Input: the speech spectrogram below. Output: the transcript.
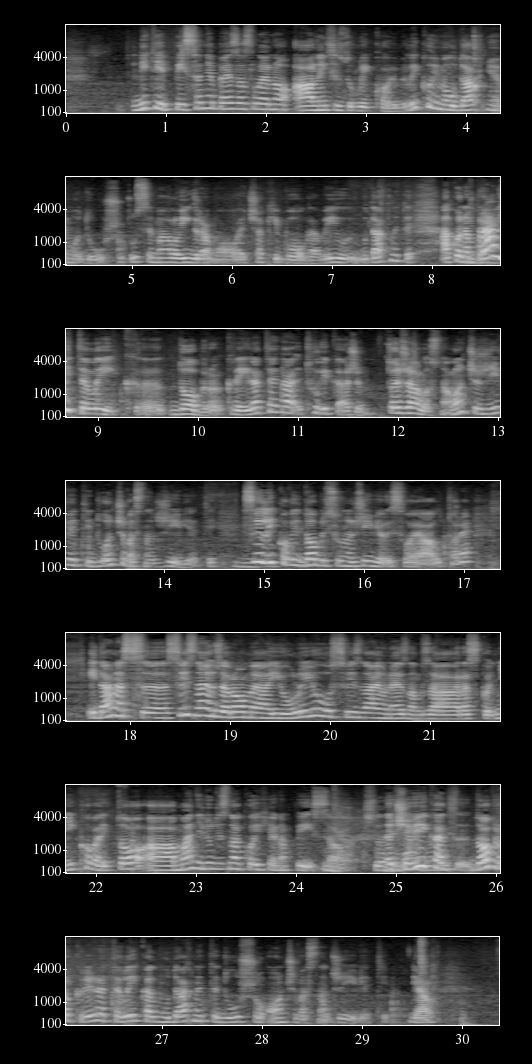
niti je pisanje bezazleno, ali niti su likovi. Likovima udahnjujemo dušu, tu se malo igramo ovaj, čak i Boga. Vi udahnite. Ako napravite lik e, dobro, kreirate ga, tu vi kažem, to je žalosno, ali on će živjeti, on će vas nadživjeti. Mm. Svi likovi dobri su nadživjeli svoje autore I danas e, svi znaju za Romea i Juliju, svi znaju, ne znam, za Raskolnikova i to, a manje ljudi zna ko ih je napisao. Znači, vi kad dobro kreirate lik, kad mu udahnete dušu, on će vas nadživjeti. Jel?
